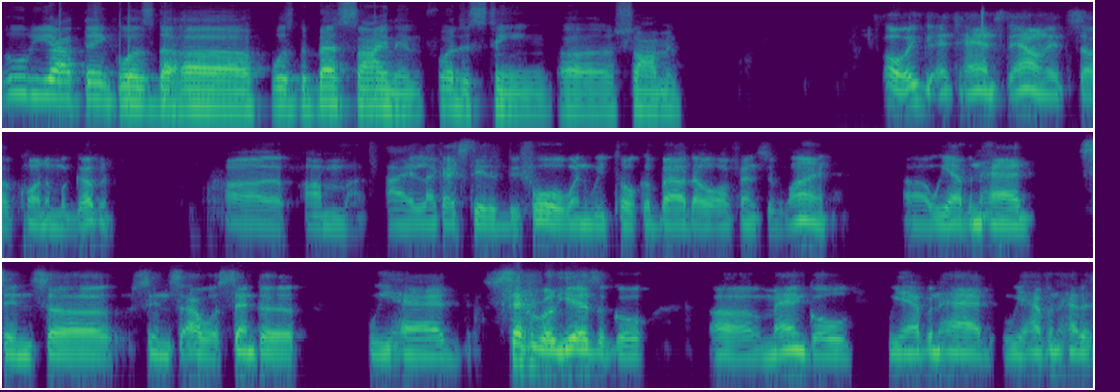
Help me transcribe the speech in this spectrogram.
who do y'all think was the uh was the best signing for this team, uh, Sharman? Oh, it, it's hands down. It's uh, Connor McGovern. Uh, um, I like I stated before when we talk about our offensive line, uh, we haven't had since uh, since our center we had several years ago, uh, Mangold. We haven't had we haven't had a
